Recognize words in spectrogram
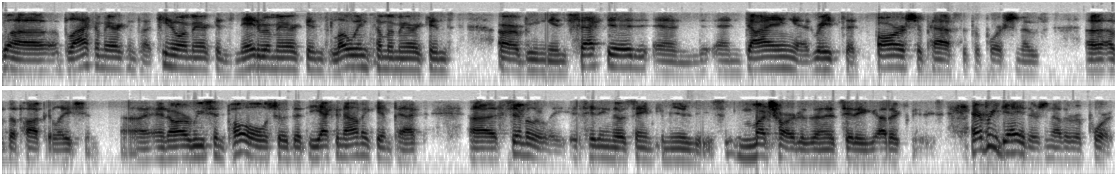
know, uh, Black Americans, Latino Americans, Native Americans, low income Americans are being infected and and dying at rates that far surpass the proportion of uh, of the population. Uh, and our recent poll showed that the economic impact uh, similarly is hitting those same communities much harder than it's hitting other communities. Every day there's another report.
